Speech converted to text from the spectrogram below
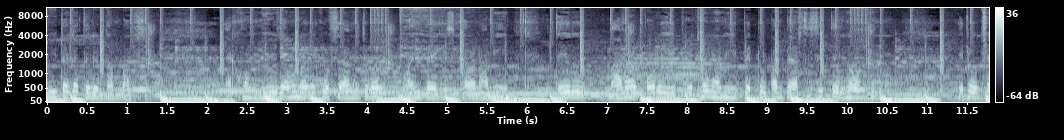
দুই টাকা তেলের দাম বাড়ছে। এখন নিউজ এমনভাবে করছে, আমি তো ভাই ভয় পেয়ে গেছি, কারণ আমি তেল বাড়ার পরে প্রথম আমি পেট্রোল পাম্পে আসতেছি তেল নেওয়ার জন্য। এটা হচ্ছে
